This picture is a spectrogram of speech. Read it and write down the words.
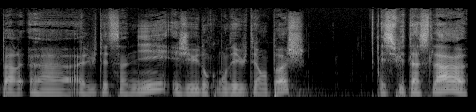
par- euh, à l'UT de Saint-Denis et j'ai eu donc mon DUT en poche. Et suite à cela,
